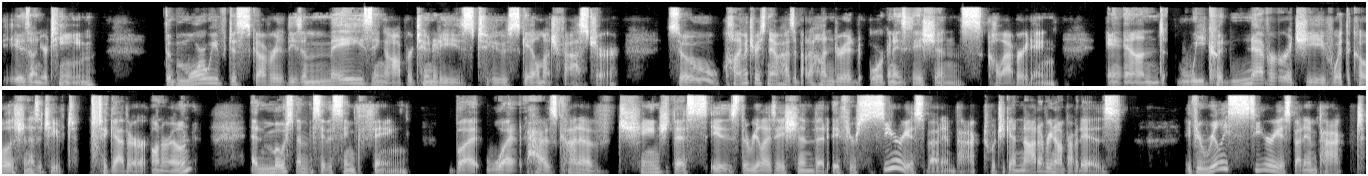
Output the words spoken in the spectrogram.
is on your team, the more we've discovered these amazing opportunities to scale much faster. So Climate Trace now has about 100 organizations collaborating, and we could never achieve what the coalition has achieved together on our own. And most of them say the same thing. But what has kind of changed this is the realization that if you're serious about impact, which again, not every nonprofit is, if you're really serious about impact,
